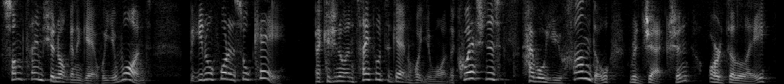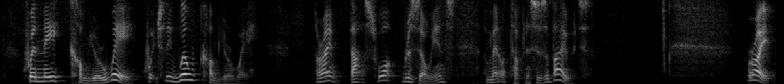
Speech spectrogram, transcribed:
Sometimes you're not going to get what you want, but you know what? It's okay because you're not entitled to getting what you want. The question is, how will you handle rejection or delay when they come your way, which they will come your way? All right, that's what resilience and mental toughness is about. Right,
